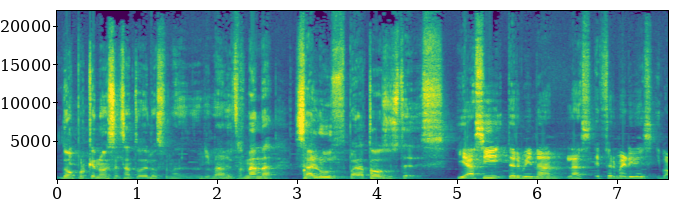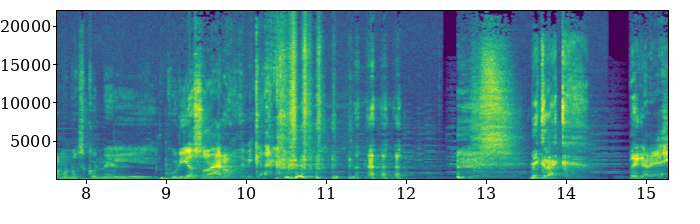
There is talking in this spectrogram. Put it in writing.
No, porque no es el santo de los Fernández. Fernanda. Salud para todos ustedes. Y así terminan las efemérides y vámonos con el curioso daro de mi crack. mi crack. Venga de ahí.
